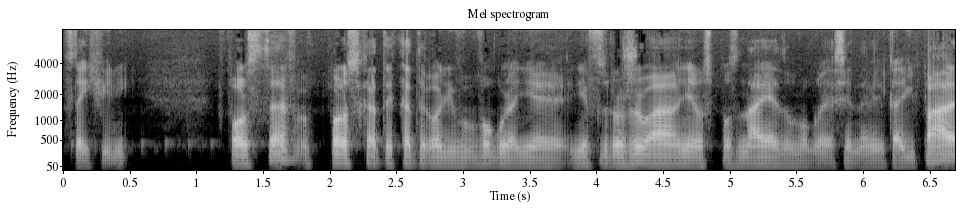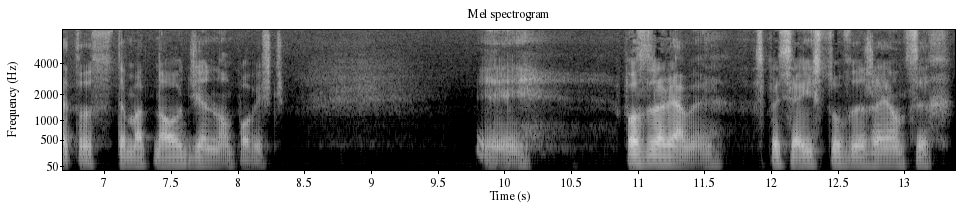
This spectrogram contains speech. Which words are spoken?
w tej chwili. W Polsce, Polska tych kategorii w ogóle nie, nie wdrożyła, nie rozpoznaje, to w ogóle jest jedna wielka lipa, ale to jest temat na oddzielną opowieść. Yy, Pozdrawiamy specjalistów wdrażających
